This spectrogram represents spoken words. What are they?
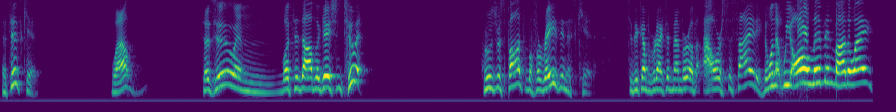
That's his kid. Well, says who and what's his obligation to it? Who's responsible for raising this kid to become a productive member of our society? The one that we all live in, by the way.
